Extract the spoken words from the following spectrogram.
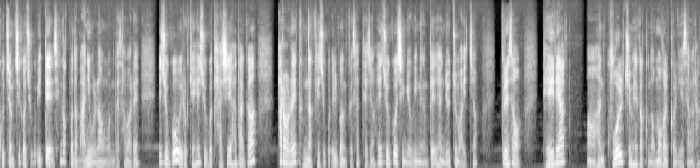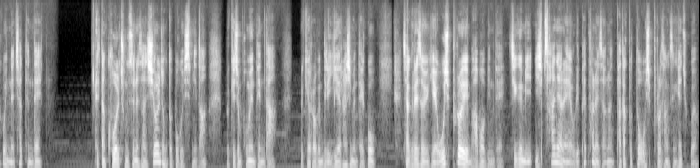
고점 찍어주고 이때 생각보다 많이 올라온 겁니다. 3월에 해주고 이렇게 해주고 다시 하다가 8월에 급락해주고 일본 그 사태죠. 해주고 지금 여기 있는데 한 요쯤 와 있죠. 그래서 대략 어, 한 9월쯤 해갖고 넘어갈 걸 예상을 하고 있는 차트인데 일단 9월 중순에서 한 10월 정도 보고 있습니다. 그렇게 좀 보면 된다. 이렇게 여러분들이 이해를 하시면 되고 자 그래서 이게 50%의 마법인데 지금 이 24년에 우리 패턴에서는 바닥부터 50% 상승해 주고요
